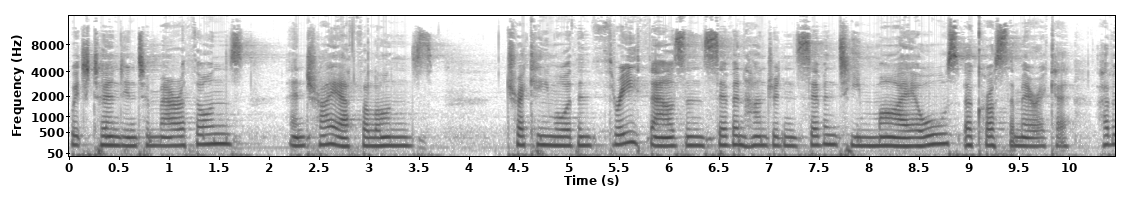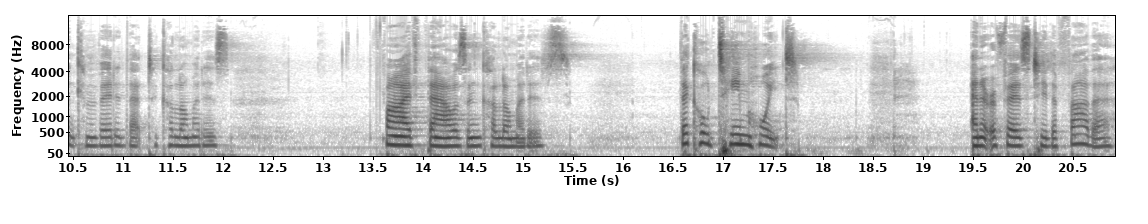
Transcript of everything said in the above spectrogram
which turned into marathons and triathlons, trekking more than 3,770 miles across America. I haven't converted that to kilometres. 5,000 kilometres. They're called Team Hoyt. And it refers to the father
